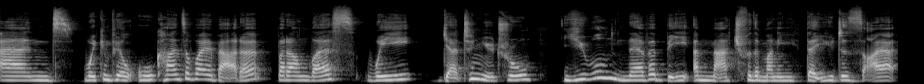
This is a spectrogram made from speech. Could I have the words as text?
And we can feel all kinds of way about it, but unless we get to neutral, you will never be a match for the money that you desire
